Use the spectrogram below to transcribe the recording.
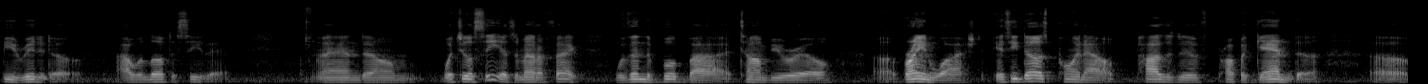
be rid of. I would love to see that, and um, what you'll see, as a matter of fact, within the book by Tom Burrell, uh, "Brainwashed," is he does point out positive propaganda uh,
